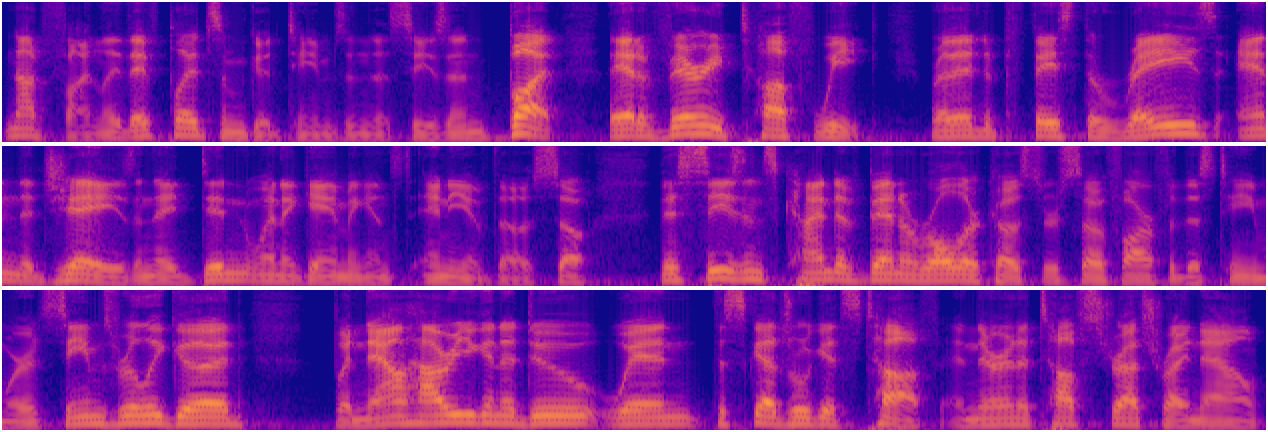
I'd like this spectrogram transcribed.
not finally they've played some good teams in this season, but they had a very tough week where they had to face the Rays and the Jays, and they didn't win a game against any of those. So this season's kind of been a roller coaster so far for this team, where it seems really good, but now how are you going to do when the schedule gets tough? And they're in a tough stretch right now,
